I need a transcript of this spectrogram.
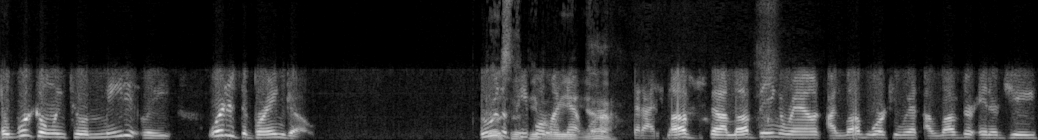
And we're going to immediately. Where does the brain go? Who are the the people, in my network yeah. that I love that I love being around, I love working with, I love their energy,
